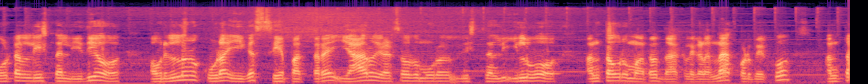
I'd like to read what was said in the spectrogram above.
ವೋಟರ್ ಲಿಸ್ಟ್ನಲ್ಲಿ ಇದೆಯೋ ಅವರೆಲ್ಲರೂ ಕೂಡ ಈಗ ಸೇಫ್ ಆಗ್ತಾರೆ. ಯಾರು ಎರಡ್ ಸಾವಿರದ ಮೂರ ಲಿಸ್ಟ್ನಲ್ಲಿ ಇಲ್ವೋ ಅಂತವ್ರು ಮಾತ್ರ ದಾಖಲೆಗಳನ್ನ ಕೊಡಬೇಕು ಅಂತ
